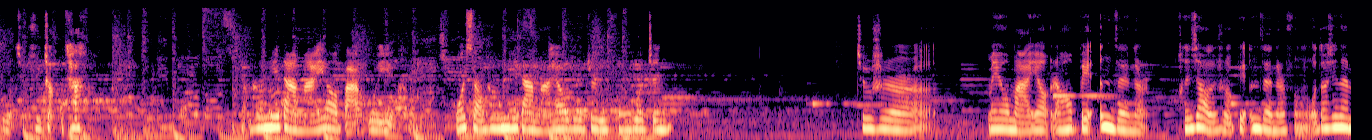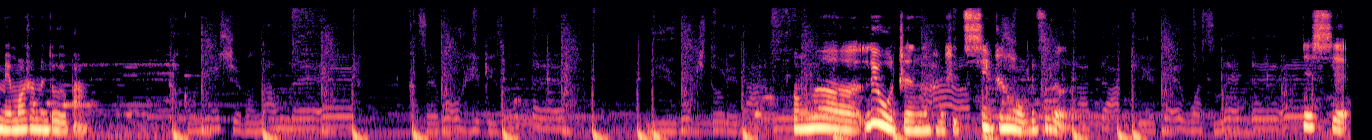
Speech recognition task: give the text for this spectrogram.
我就去找他。小时候没打麻药拔过一颗，我小时候没打麻药，在这里缝过针，就是没有麻药，然后被摁在那儿。很小的时候被摁在那儿缝，我到现在眉毛上面都有疤。缝了六针还是七针，我不记得了。谢谢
